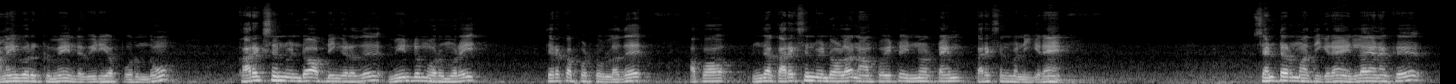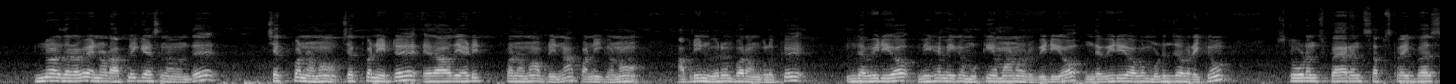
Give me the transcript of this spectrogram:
அனைவருக்குமே இந்த வீடியோ பொருந்தும். கரெக்ஷன் விண்டோ அப்படிங்கிறது மீண்டும் ஒரு முறை திறக்கப்பட்டுள்ளது. அப்போது இந்த கரெக்ஷன் விண்டோவில் நான் போயிட்டு இன்னொரு டைம் கரெக்ஷன் பண்ணிக்கிறேன். சென்டர் மாற்றிக்கிறேன் இல்லை எனக்கு இன்னொரு தடவை என்னோடய அப்ளிகேஷனை வந்து செக் பண்ணணும். செக் பண்ணிவிட்டு ஏதாவது எடிட் பண்ணணும் அப்படின்னா பண்ணிக்கணும் அப்படின்னு விரும்புகிறவங்களுக்கு இந்த வீடியோ மிக மிக முக்கியமான ஒரு வீடியோ இந்த வீடியோவை முடிஞ்ச வரைக்கும் ஸ்டூடெண்ட்ஸ் பேரண்ட்ஸ் சப்ஸ்கிரைபர்ஸ்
